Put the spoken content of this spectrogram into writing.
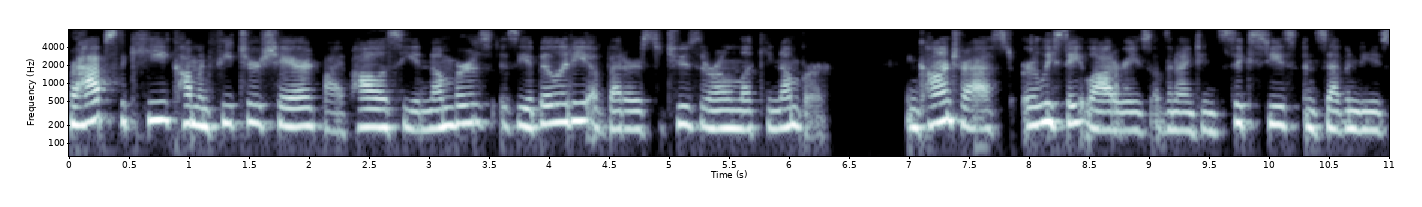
perhaps the key common feature shared by policy and numbers is the ability of bettors to choose their own lucky number. In contrast, early state lotteries of the 1960s and 70s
